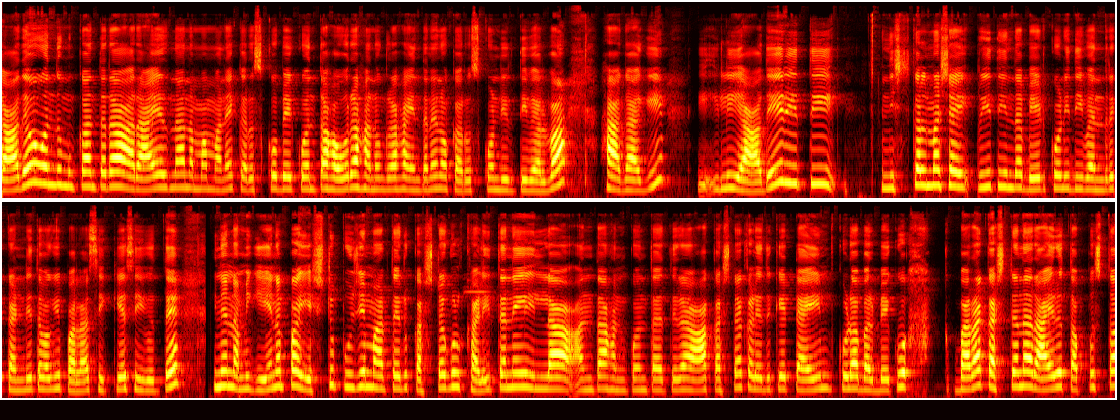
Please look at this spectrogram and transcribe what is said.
ಯಾವುದೋ ಒಂದು ಮುಖಾಂತರ ಆ ರಾಯರನ್ನ ನಮ್ಮ ಮನೆ ಕರೆಸ್ಕೋಬೇಕು ಅಂತ ಅವರ ಅನುಗ್ರಹದಿಂದನೇ ನಾವು ಕರೆಸ್ಕೊಂಡಿರ್ತೀವಿ ಅಲ್ವಾ? ಹಾಗಾಗಿ ಇಲ್ಲಿ ಯಾವುದೇ ರೀತಿ ನಿಷ್ಕಲ್ಮಶ ಪ್ರೀತಿಯಿಂದ ಬೇಡ್ಕೊಂಡಿದ್ದೀವಿ ಅಂದರೆ ಖಂಡಿತವಾಗಿ ಫಲ ಸಿಕ್ಕೇ ಸಿಗುತ್ತೆ. ಇನ್ನು ನಮಗೇನಪ್ಪ, ಎಷ್ಟು ಪೂಜೆ ಮಾಡ್ತಾಯಿದ್ರು ಕಷ್ಟಗಳು ಕಳೀತಾನೇ ಇಲ್ಲ ಅಂತ ಅನ್ಕೊತಾ ಇರ್ತೀರ? ಆ ಕಷ್ಟ ಕಳೆಯೋದಕ್ಕೆ ಟೈಮ್ ಕೂಡ ಬರಬೇಕು. ಬರೋ ಕಷ್ಟನ ರಾಯರು ತಪ್ಪಿಸ್ತಾ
